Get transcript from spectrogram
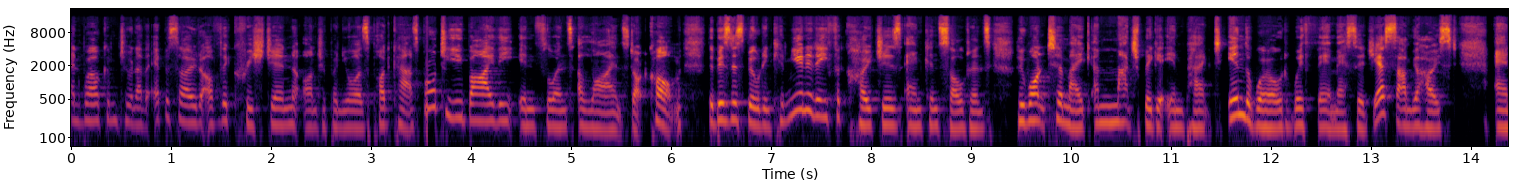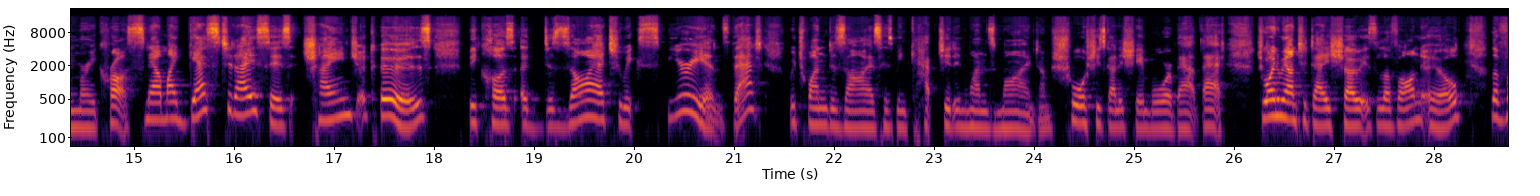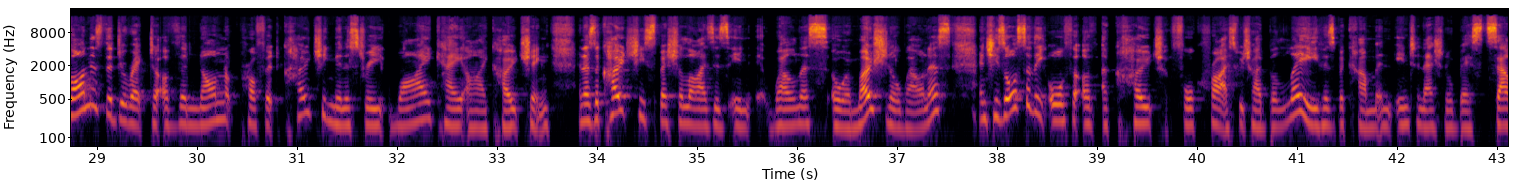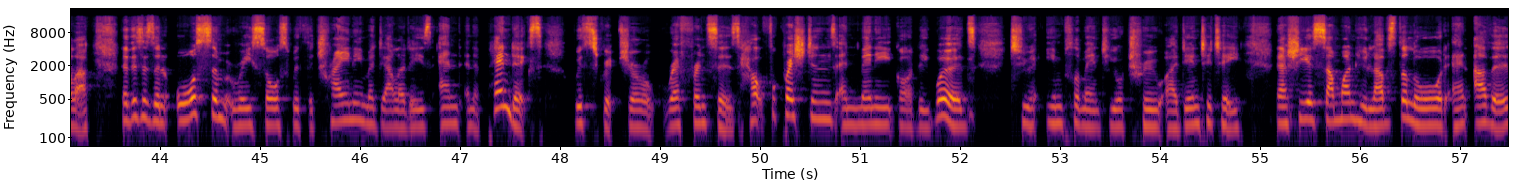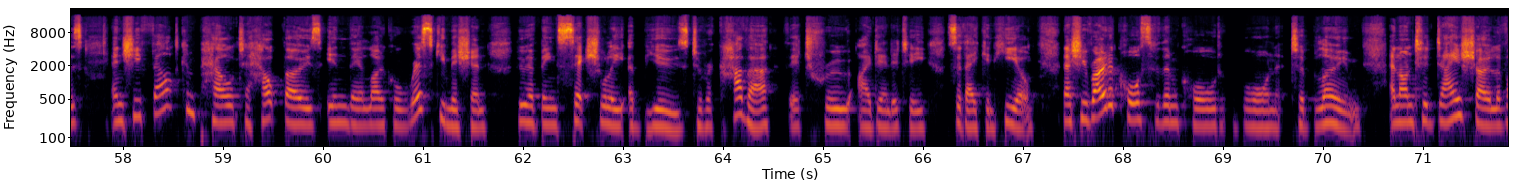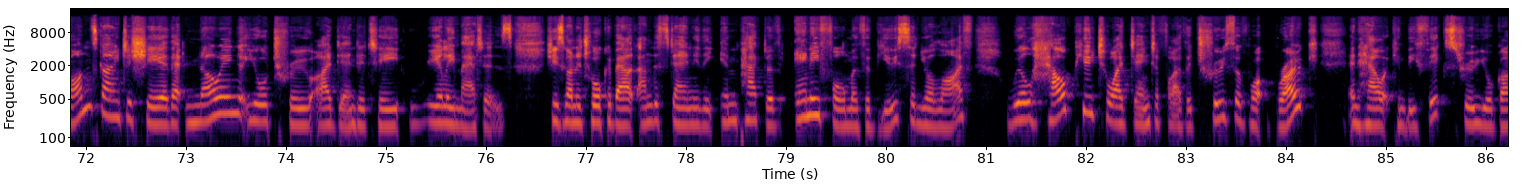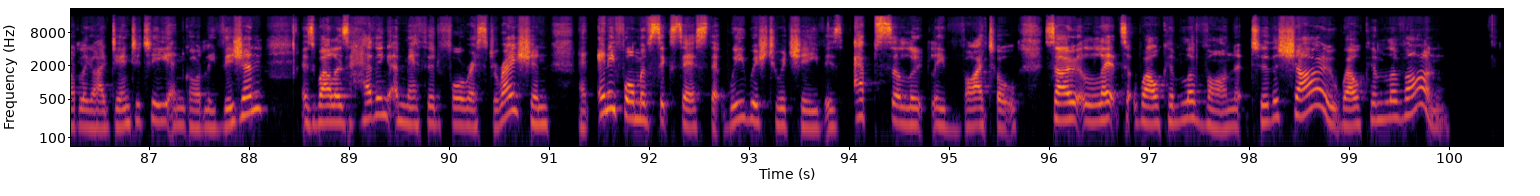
And welcome to another episode of the Christian Entrepreneurs Podcast, brought to you by the influencealliance.com, the business building community for coaches and consultants who want to make a much bigger impact in the world with their message. Yes, I'm your host, Anne Marie Cross. Now, my guest today says change occurs because a desire to experience that which one desires has been captured in one's mind. I'm sure she's going to share more about that. Joining me on today's show is La Vonne Earl. La Vonne is the director of the the non-profit coaching ministry YKI Coaching. And as a coach, she specializes in wellness or emotional wellness. And she's also the author of A Coach for Christ, which I believe has become an international bestseller. Now, this is an awesome resource with the training modalities and an appendix with scriptural references, helpful questions, and many godly words to implement your true identity. Now, she is someone who loves the Lord and others, and she felt compelled to help those those in their local rescue mission who have been sexually abused to recover their true identity so they can heal. Now, she wrote a course for them called Born to Bloom. And on today's show, La Vonne's going to share that knowing your true identity really matters. She's going to talk about understanding the impact of any form of abuse in your life will help you to identify the truth of what broke and how it can be fixed through your godly identity and godly vision, as well as having a method for restoration. And any form of success that we wish to achieve is absolutely vital. So let's welcome La Vonne to the show. Welcome, La Vonne.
